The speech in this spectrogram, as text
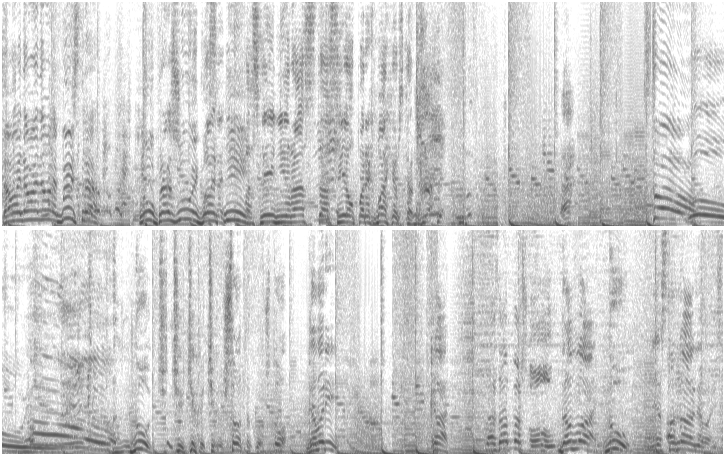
Давай, давай, давай, быстро! Ну, прожуй, глотни. Последний раз Стас ел парикмахерская. Ч- тихо, тихо, что такое, что? Говори. Как? Назад пошел. Давай, ну, не останавливайся.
